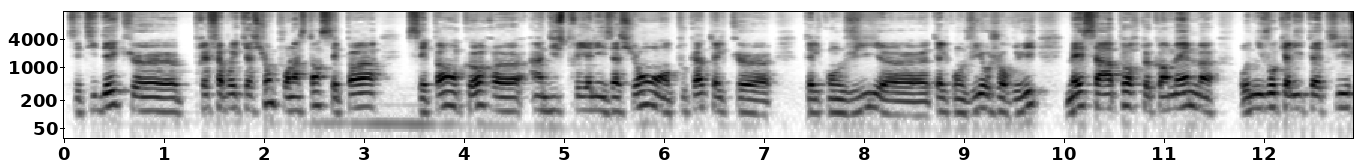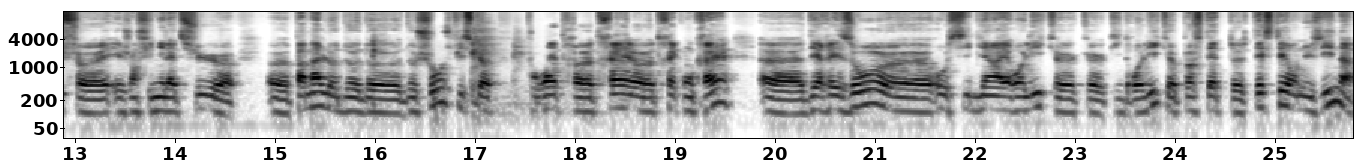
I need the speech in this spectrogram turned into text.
cette idée que préfabrication, pour l'instant, c'est pas c'est pas encore industrialisation, en tout cas tel que tel qu'on le vit, euh, tel qu'on le vit aujourd'hui. Mais ça apporte quand même au niveau qualitatif, euh, et j'en finis là-dessus, euh, pas mal de, de, choses, puisque pour être très très concret, des réseaux aussi bien aéroliques qu'hydrauliques peuvent être testés en usine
